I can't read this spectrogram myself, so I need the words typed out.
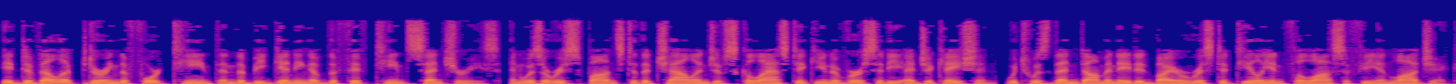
It developed during the 14th and the beginning of the 15th centuries, and was a response to the challenge of scholastic university education, which was then dominated by Aristotelian philosophy and logic.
